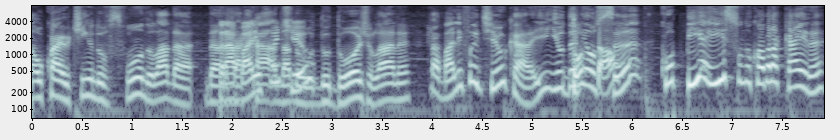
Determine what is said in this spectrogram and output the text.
o quartinho dos fundos lá da, da, Trabalho da ca- da- infantil. do, do dojo lá, né? Trabalho infantil, cara. E, e o Daniel Total. San copia isso no Cobra Kai, né?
